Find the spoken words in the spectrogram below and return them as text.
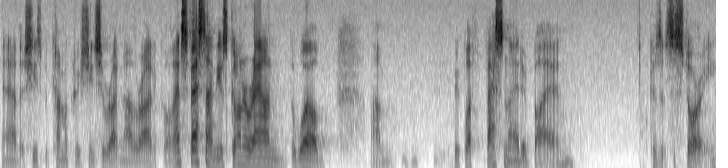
And now that she's become a Christian, she wrote another article. And that's fascinating. It's gone around the world. Um, people are fascinated by it because it's a story.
